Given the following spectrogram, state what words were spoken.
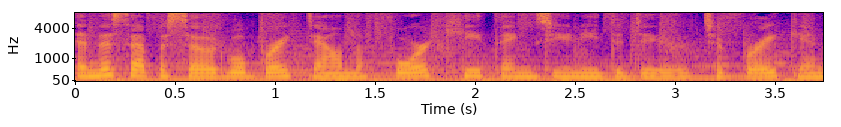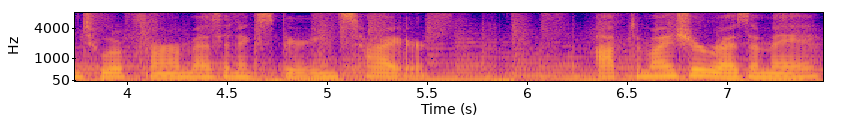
in this episode, we'll break down the four key things you need to do to break into a firm as an experienced hire. Optimize your resume,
